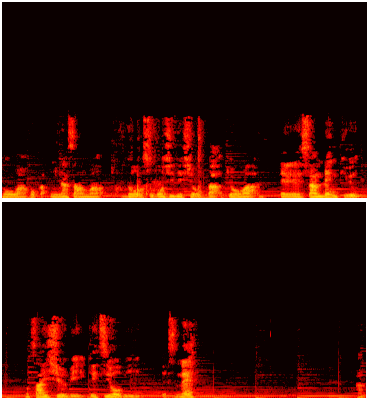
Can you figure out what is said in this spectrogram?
今日は他、皆さんはどうお過ごしでしょうか？今日は、えー、3連休の最終日、月曜日ですね。あの、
